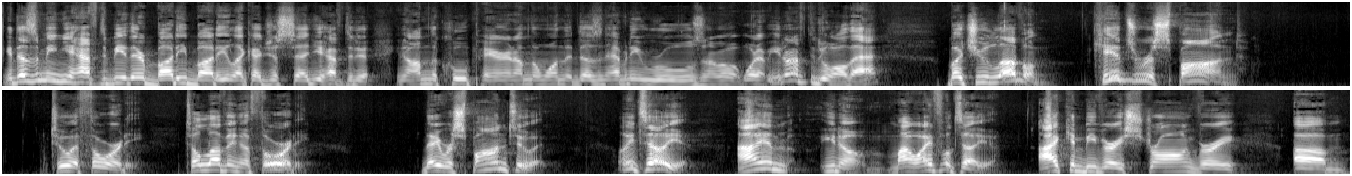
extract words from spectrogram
It doesn't mean you have to be their buddy buddy, like I just said. You have to do, you know, I'm the cool parent, I'm the one that doesn't have any rules and whatever. You don't have to do all that, but you love them. Kids respond to authority, to loving authority. They respond to it. Let me tell you, I am, you know, my wife will tell you, I can be very strong, very um,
